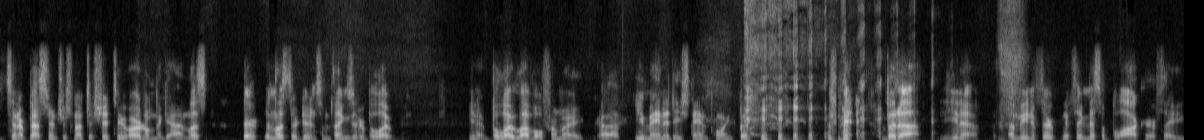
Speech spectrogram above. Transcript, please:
it's in our best interest not to shit too hard on the guy, unless they're unless they're doing some things that are below, you know, below level from a uh, humanity standpoint. But but uh, you know, I mean, if they're if they miss a block or if they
